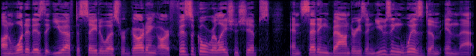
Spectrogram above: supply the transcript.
on what it is that you have to say to us regarding our physical relationships and setting boundaries and using wisdom in that.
